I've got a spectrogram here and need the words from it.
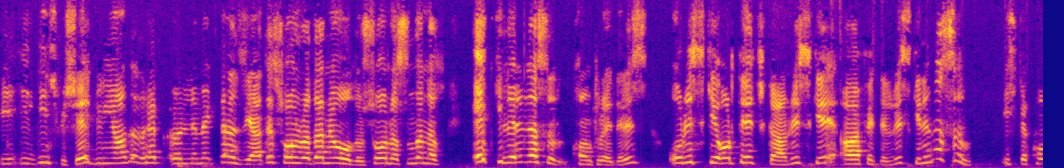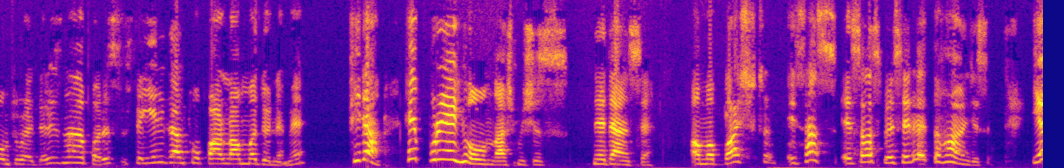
İlginç bir şey. Dünyada da hep önlemekten ziyade sonra da ne olur? Sonrasında nasıl? Etkileri nasıl kontrol ederiz? O riski ortaya çıkan riski, afetin riskini nasıl işte kontrol ederiz? Ne yaparız? İşte yeniden toparlanma dönemi filan. Hep buraya yoğunlaşmışız nedense. Ama baş esas esas mesele daha öncesi. Ya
